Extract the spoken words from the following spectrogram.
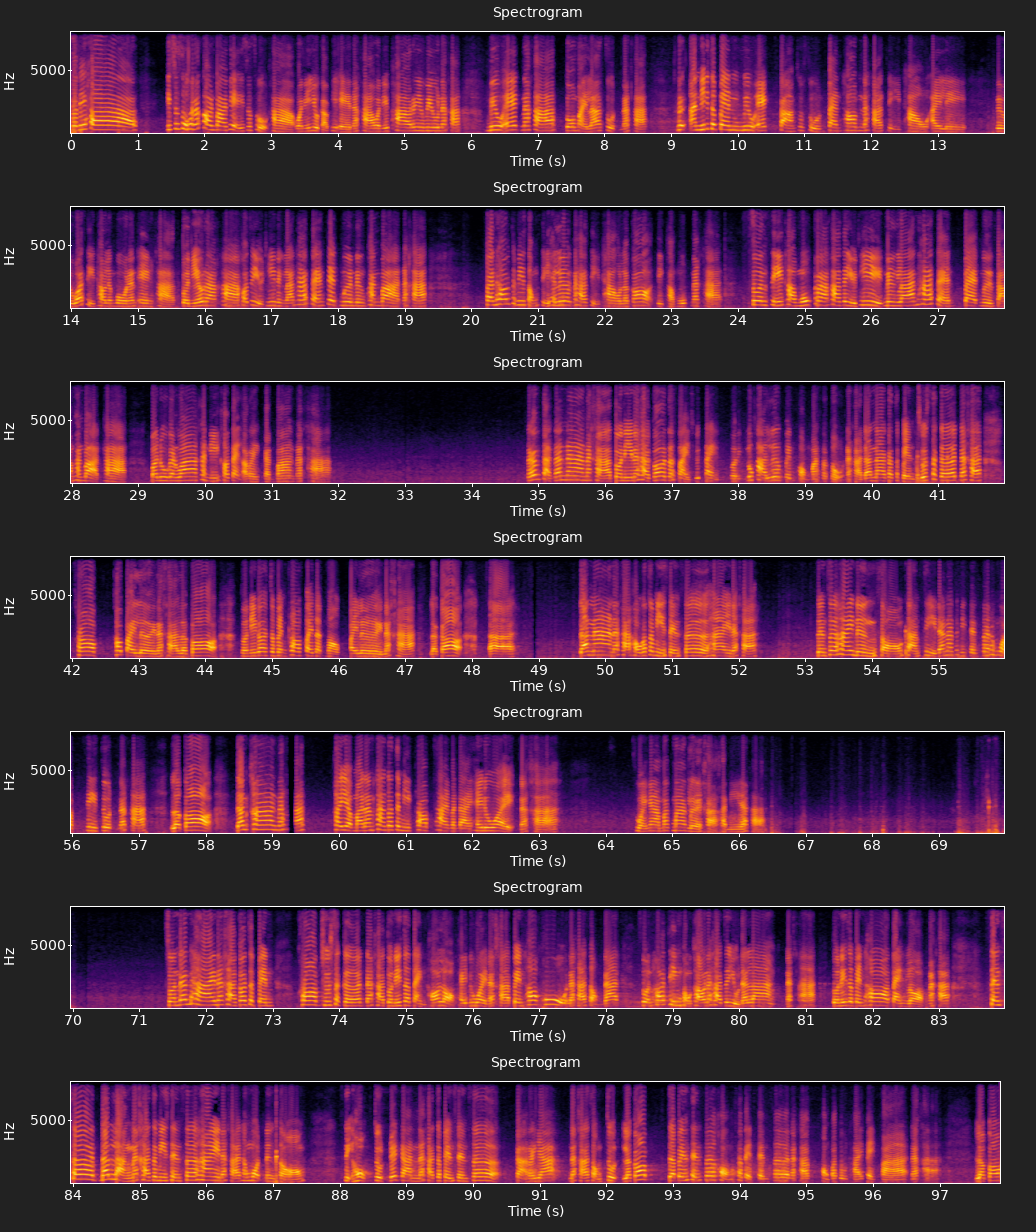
สวัสดีค่ะอิสุสุพนครบายพี่เออิสุสุค่ะ วันนี้อยู่กับพี่เอนะคะ วันนี้พารีวิวนะคะมิวเอ็กนะคะ ตัวใหม่ล่าสุดนะคะ อันนี้จะเป็นมิวเอ็ก3.0แฟนทอมนะคะ สีเทาไอเลหรือว่าสีเทาแลมโบนั่นเองค่ะ ตัวนี้ราคาเขาจะอยู่ที่1นึ่งล้านห้าแสนเจ็ดหมื่นหนึ่งพันบาทนะคะแฟนทอมจะมี2สีให้เลือกนะคะ สีเทาแล้วก็สีขาวมุกนะคะ ส่วนสีขาวมุกราคาจะอยู่ที่1นึ่งล้านห้าแสนแปดหมื่นสามพันบาทค่ะ มาดูกันว่าคันนี้เขาแต่งอะไรกันบ้างนะคะ เริ่มจากด้านหน้านะคะ ตัวนี้นะคะก็จะใส่ชุดแต่งตัวนี้ลูกค้าเลือกเป็นของมาสโตะนะคะ ด้านหน้าก็จะเป็นชุดสเกิร์ตนะคะ ครอบเข้าไปเลยนะคะ แล้วก็ตัวนี้ก็จะเป็นครอบไฟตัดหมอกไปเลยนะคะ แล้วก็ด้านหน้านะคะเขาก็จะมีเซ็นเซอร์ให้นะคะ เซ็นเซอร์ให้หนึ่งสองสามสี่ด้านหน้าจะมีเซ็นเซอร์ทั้งหมดสี่จุดนะคะ แล้วก็ ด้านข้างนะคะขยับมาด้านข้างก็จะมีครอบชายบันไดให้ด้วยนะคะ สวยงามมาก ๆ เลยค่ะคันนี้นะคะ ส่วนด้านท้ายนะคะก็จะเป็นครอบชุดสเกิร์ตนะคะ ตัวนี้จะแต่งท่อหลอกให้ด้วยนะคะ เป็นท่อคู่นะคะสองด้าน ส่วนท่อจริงของเขานะคะ จะอยู่ด้านล่างนะคะ ตัวนี้จะเป็นท่อแต่งหลอกนะคะ เซ็นเซอร์ด้านหลังนะคะ จะมีเซ็นเซอร์ให้นะคะ ทั้งหมด1 2 4 6 จุดด้วยกันนะคะ จะเป็นเซ็นเซอร์กะระยะนะคะ 2 จุด แล้วก็จะเป็นเซ็นเซอร์ของสเตตเซ็นเซอร์นะคะ ของประตูท้ายไฟฟ้านะคะ แล้วก็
